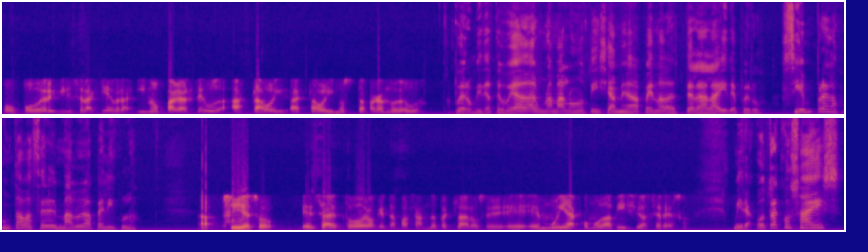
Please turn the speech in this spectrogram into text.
o, poder irse a la quiebra y no pagar deuda. Hasta hoy, hasta hoy no se está pagando deuda. Pero mira, te voy a dar una mala noticia, me da pena dártela al aire, pero siempre la Junta va a ser el malo de la película. Ah, sí, eso, todo lo que está pasando, pues claro, se, eh, es muy acomodaticio hacer eso. Mira, otra cosa es,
